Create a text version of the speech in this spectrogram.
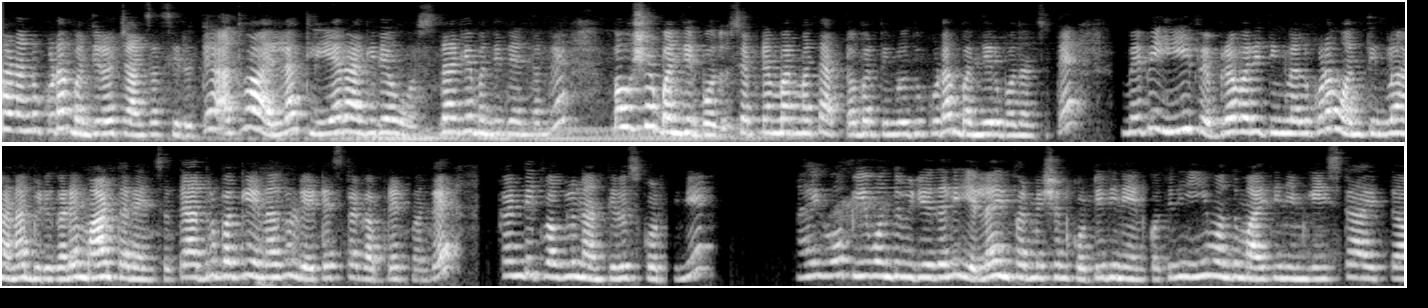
ಹಣನೂ ಕೂಡ ಬಂದಿರೋ ಚಾನ್ಸಸ್ ಇರುತ್ತೆ. ಅಥವಾ ಎಲ್ಲ ಕ್ಲಿಯರ್ ಆಗಿದೆ, ಹೊಸದಾಗೆ ಬಂದಿದೆ ಅಂತಂದರೆ ಬಹುಶಃ ಬಂದಿರ್ಬೋದು. ಸೆಪ್ಟೆಂಬರ್ ಮತ್ತು ಅಕ್ಟೋಬರ್ ತಿಂಗಳದ್ದು ಕೂಡ ಬಂದಿರ್ಬೋದು ಅನಿಸುತ್ತೆ. ಮೇ ಬಿ ಈ ಫೆಬ್ರವರಿ ತಿಂಗಳಲ್ಲೂ ಕೂಡ ಒಂದು ತಿಂಗಳು ಹಣ ಬಿಡುಗಡೆ ಮಾಡ್ತಾರೆ ಅನಿಸುತ್ತೆ. ಅದ್ರ ಬಗ್ಗೆ ಏನಾದರೂ ಲೇಟೆಸ್ಟಾಗಿ ಅಪ್ಡೇಟ್ ಬಂದರೆ ಖಂಡಿತವಾಗ್ಲೂ ನಾನು ತಿಳಿಸ್ಕೊಡ್ತೀನಿ. ಐ ಹೋಪ್ ಈ ಒಂದು ವಿಡಿಯೋದಲ್ಲಿ ಎಲ್ಲ ಇನ್ಫಾರ್ಮೇಷನ್ ಕೊಟ್ಟಿದ್ದೀನಿ ಅನ್ಕೋತೀನಿ. ಈ ಒಂದು ಮಾಹಿತಿ ನಿಮಗೆ ಇಷ್ಟ ಆಯಿತಾ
